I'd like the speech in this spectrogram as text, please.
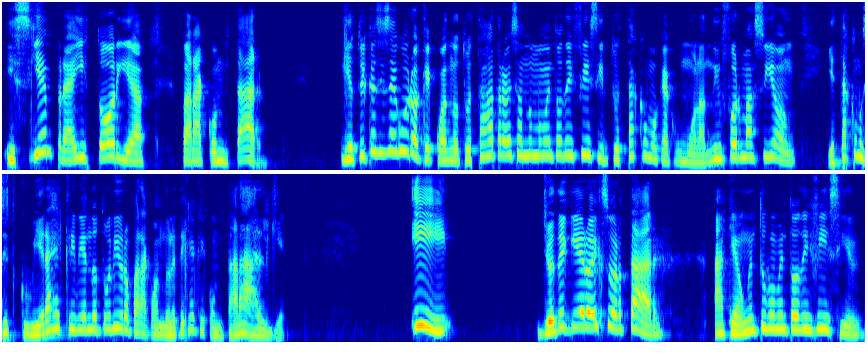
Y siempre hay historia para contar. Y estoy casi seguro que cuando tú estás atravesando un momento difícil, tú estás como que acumulando información y estás como si estuvieras escribiendo tu libro para cuando le tengas que contar a alguien. Y yo te quiero exhortar a que aún en tu momento difícil,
